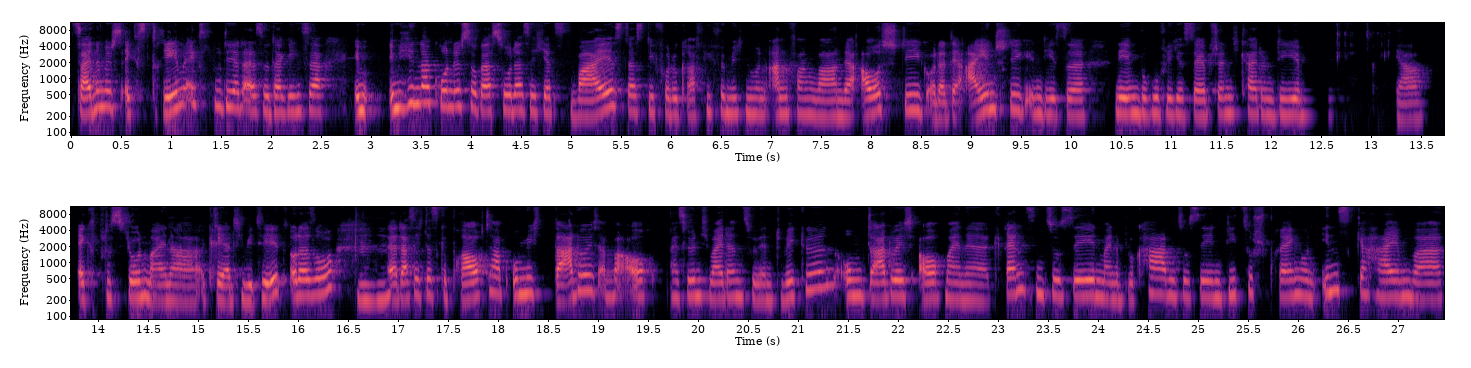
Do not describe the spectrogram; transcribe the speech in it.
Seitdem ist es extrem explodiert. Also da ging es ja, im, im Hintergrund ist sogar so, dass ich jetzt weiß, dass die Fotografie für mich nur ein Anfang war, der Ausstieg oder der Einstieg in diese nebenberufliche Selbstständigkeit und die, ja, Explosion meiner Kreativität oder so, mhm. äh, dass ich das gebraucht habe, um mich dadurch aber auch persönlich weiterhin zu entwickeln, um dadurch auch meine Grenzen zu sehen, meine Blockaden zu sehen, die zu sprengen. Und insgeheim war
